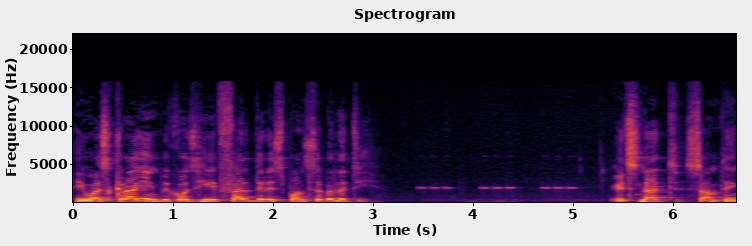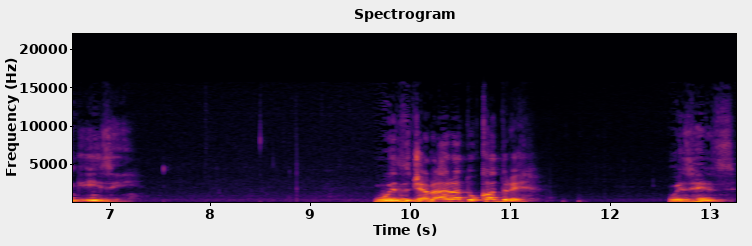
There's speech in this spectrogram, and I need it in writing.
He was crying because he felt the responsibility. It's not something easy. With Jalalatu Qadri, with his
